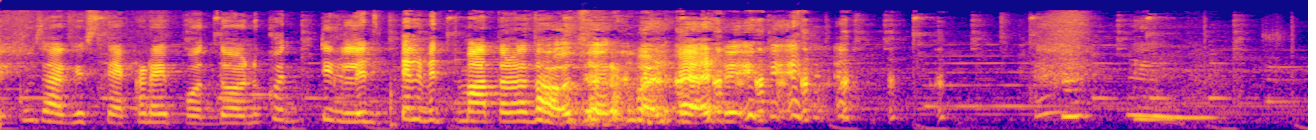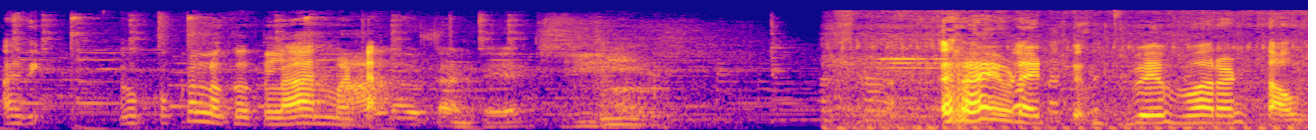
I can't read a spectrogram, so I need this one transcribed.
ఎక్కువ తాగిస్తే ఎక్కడైపోద్దో అని కొద్దిగా లిటిల్ విత్ మాత్రమే తాగుతారు అది ఒక్కొక్కరు ఒక్కొక్కలా అనమాట అట్ వివరన్ టౌన్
